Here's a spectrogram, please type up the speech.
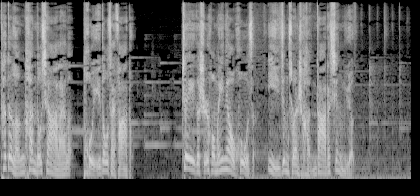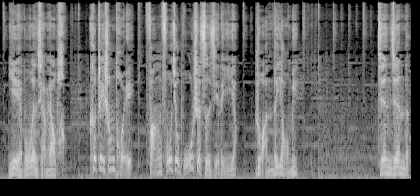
他的冷汗都下来了，腿都在发抖。这个时候没尿裤子，已经算是很大的幸运了。叶不问想要跑，可这双腿仿佛就不是自己的一样，软的要命。渐渐的，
